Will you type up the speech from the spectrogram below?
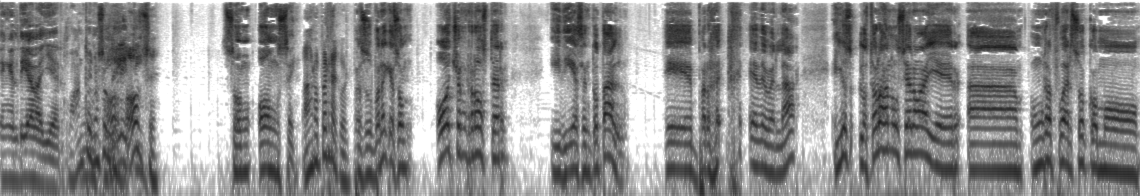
en el día de ayer. ¿Cuánto? Y no son 11. Son 11. Va a romper récord. Pero se supone que son 8 en roster y 10 en total. Eh, pero es de verdad. Ellos, los toros anunciaron ayer a un refuerzo como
